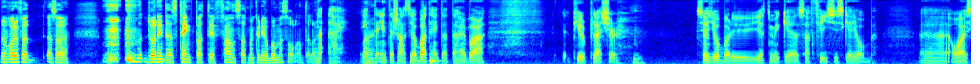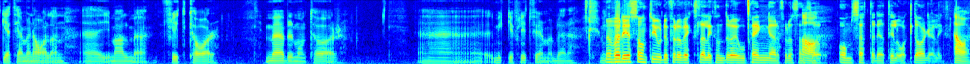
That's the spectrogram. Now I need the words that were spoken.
Men var det för att, alltså, du hade inte ens tänkt på att det fanns att man kunde jobba med sådant eller? Nej, nej, Nej. Inte, inte chans. Jag bara tänkte att det här är bara pure pleasure. Mm. Så jag jobbade ju jättemycket så här fysiska jobb. Eh, ASG-terminalen eh, i Malmö, flyttkar, möbelmontör. Eh, mycket flyttfirmor blev det. Mycket Men var det sånt du gjorde för att växla, liksom dra ihop pengar för att sen Ja. så omsätta det till åkdagar? Liksom? Ja,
